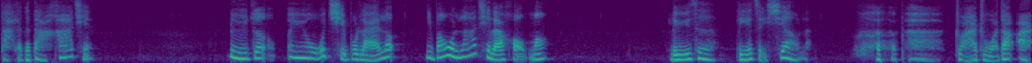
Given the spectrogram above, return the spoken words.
打了个大哈欠。驴子，哎呦，我起不来了，你把我拉起来好吗？驴子。咧嘴笑了，哈哈，抓住我的耳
